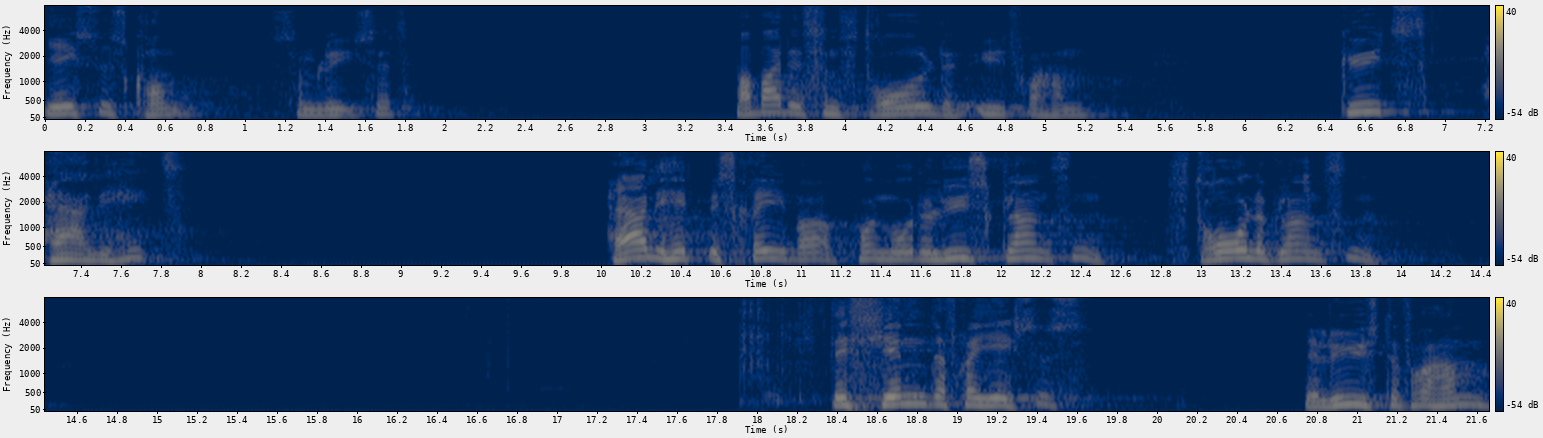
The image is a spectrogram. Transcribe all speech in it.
Jesus kom som lyset. Hva var det som strålte ut fra ham? Guds herlighet. Herlighet beskriver på en måte lysglansen, stråleglansen. Det skinte fra Jesus. Det lyste fra ham.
